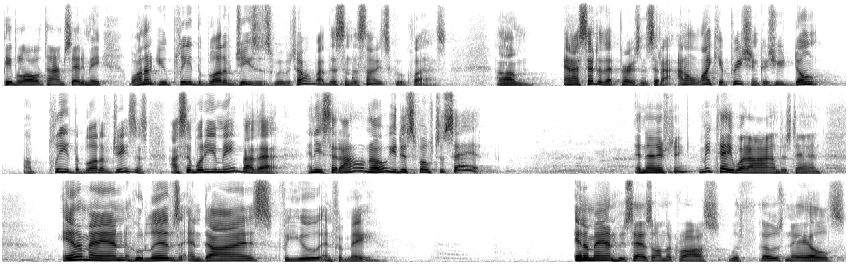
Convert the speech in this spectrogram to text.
People all the time say to me, Why don't you plead the blood of Jesus? We were talking about this in the Sunday school class. Um, and I said to that person, I said, I don't like your preaching because you don't uh, plead the blood of Jesus. I said, What do you mean by that? And he said, I don't know. You're just supposed to say it. Isn't that interesting? Let me tell you what I understand. In a man who lives and dies for you and for me, in a man who says on the cross with those nails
